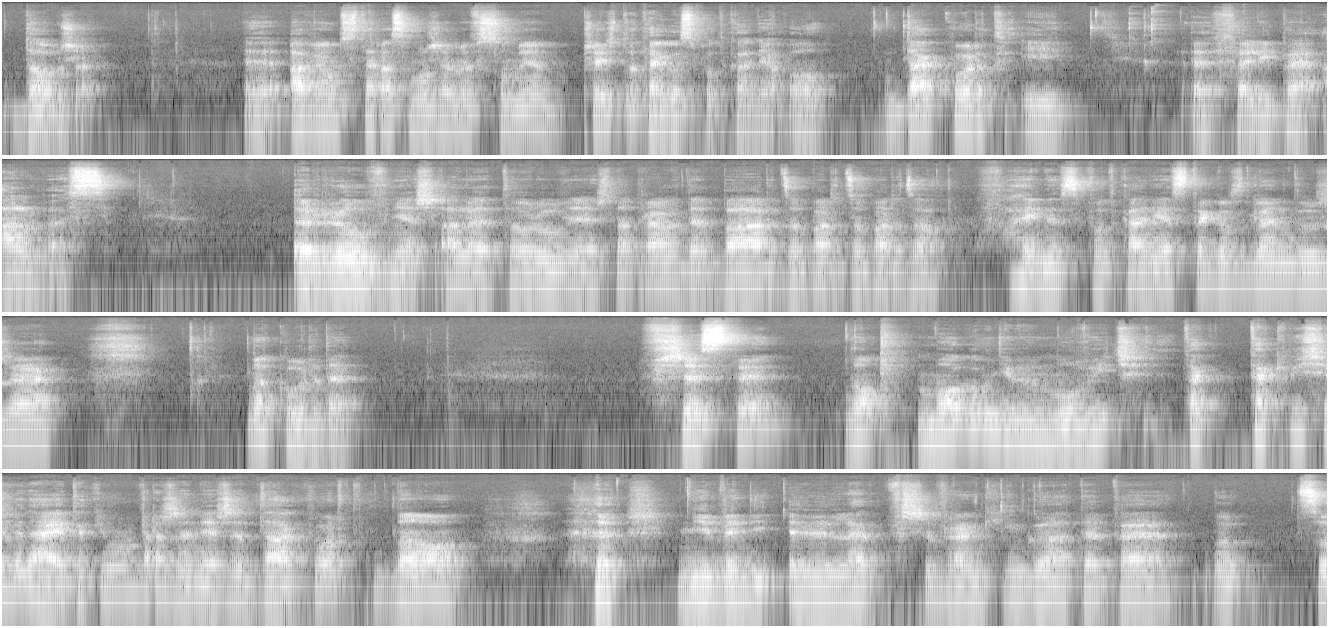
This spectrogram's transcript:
Dobrze. E, A więc teraz możemy w sumie przejść do tego spotkania o Duckworth i e, Felipe Alves. Również, ale to również naprawdę bardzo, bardzo, bardzo fajne spotkanie z tego względu, że no kurde. Wszyscy, no mogą niby mówić, tak, tak mi się wydaje, takie mam wrażenie, że Duckworth, no niby ni- lepszy w rankingu ATP, no co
